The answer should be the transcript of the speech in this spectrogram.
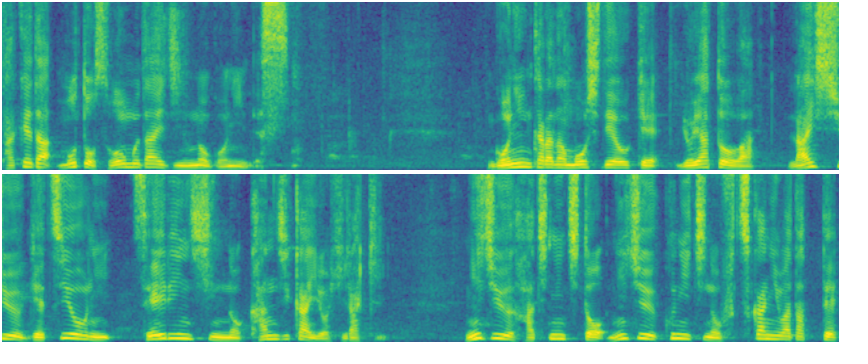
武田元総務大臣の5人です。5人からの申し出を受け、与野党は来週月曜に政倫審の幹事会を開き、28日と29日の2日にわたって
